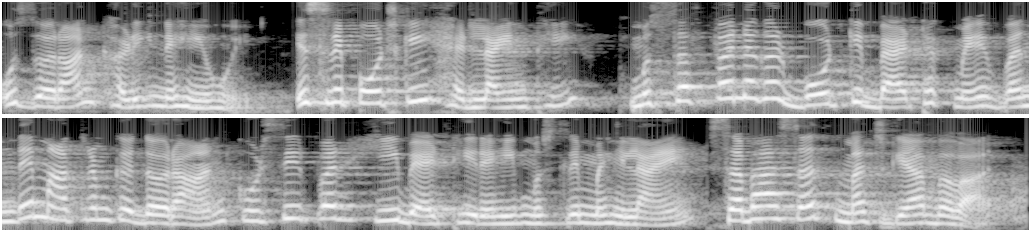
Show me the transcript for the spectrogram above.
उस दौरान खड़ी नहीं हुई। इस रिपोर्ट की हेडलाइन थी, मुजफ्फरनगर बोर्ड की बैठक में वंदे मातरम के दौरान कुर्सी पर ही बैठी रही मुस्लिम महिलाएँ, सभासद मच गया बवाल।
